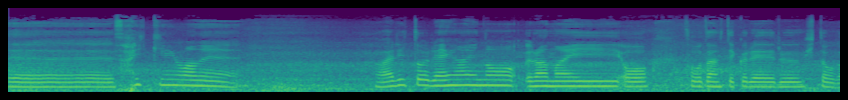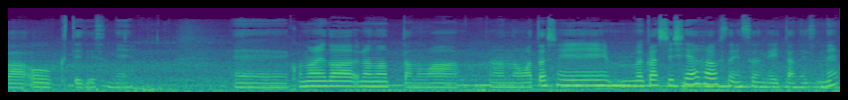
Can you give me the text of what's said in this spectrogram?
えー最近はね割と恋愛の占いを相談してくれる人が多くてですね、えーこの間占ったのはあの私昔シェアハウスに住んでいたんですね。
